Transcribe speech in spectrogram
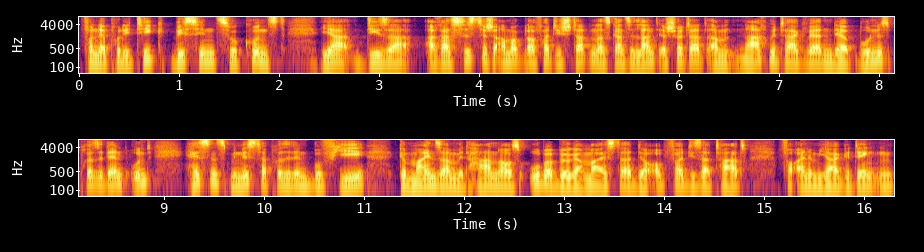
von der Politik bis hin zur Kunst. Ja, dieser rassistische Amoklauf hat die Stadt und das ganze Land erschüttert. Am Nachmittag werden der Bundespräsident und Hessens Ministerpräsident Bouffier gemeinsam mit Hanaus Oberbürgermeister der Opfer dieser Tat vor einem Jahr gedenken.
